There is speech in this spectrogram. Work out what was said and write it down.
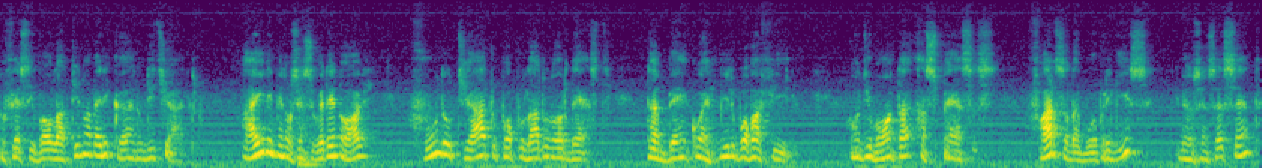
no Festival Latino-Americano de Teatro. Ainda em 1959, funda o Teatro Popular do Nordeste, também com Hermílio Boba Filho, onde monta as peças Farsa da Boa Preguiça, de 1960,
